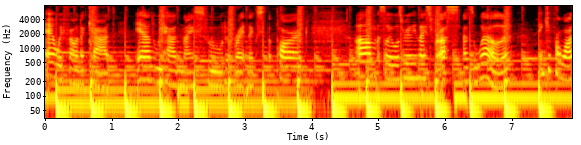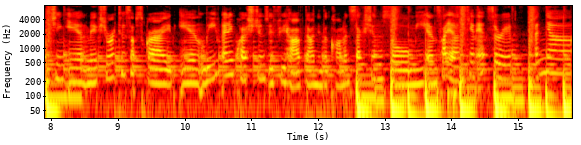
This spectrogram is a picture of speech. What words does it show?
and we found a cat, and we had nice food right next to the park. Um, so it was really nice for us as well. Thank you for watching, and make sure to subscribe and leave any questions if you have down in the comment section so me and Seoyeon can answer it. 안녕.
